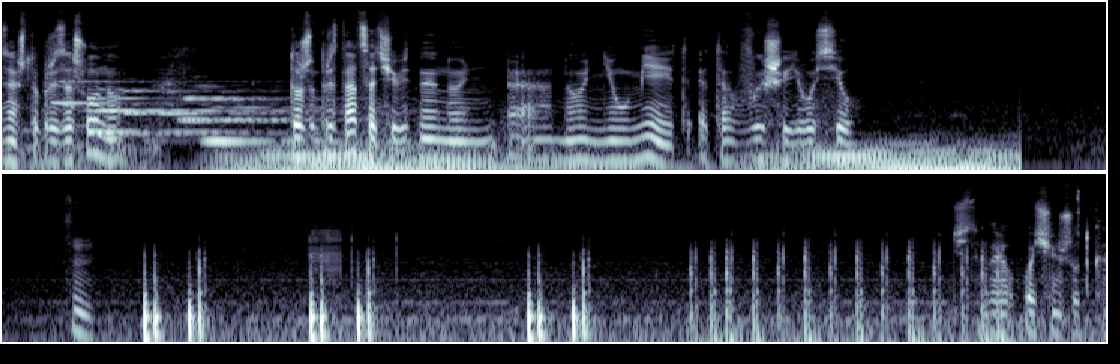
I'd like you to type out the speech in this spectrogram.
Знаю, что произошло, но должен признаться, очевидно, но, э, но не умеет. Это выше его сил. Хм. Честно говоря, очень жутко.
